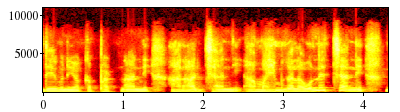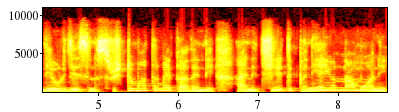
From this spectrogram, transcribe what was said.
దేవుని యొక్క పట్టణాన్ని ఆ రాజ్యాన్ని ఆ మహిమగల ఔన్నత్యాన్ని దేవుడు చేసిన సృష్టి మాత్రమే కాదండి. ఆయన చేతి పని అయి ఉన్నాము అని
